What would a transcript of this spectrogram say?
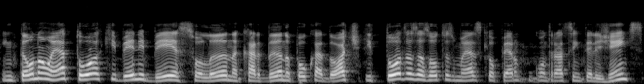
Então não é à toa que BNB, Solana, Cardano, Polkadot e todas as outras moedas que operam com contratos inteligentes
